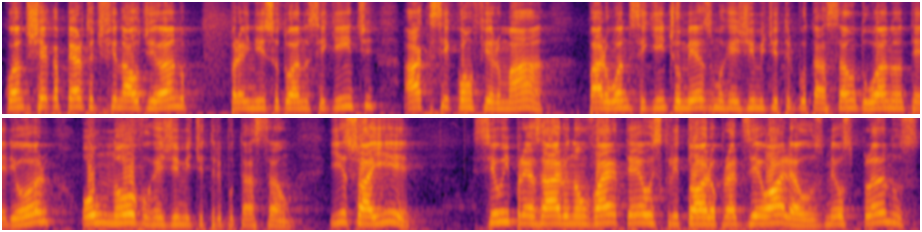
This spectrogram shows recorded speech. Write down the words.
Quando chega perto de final de ano, para início do ano seguinte, há que se confirmar para o ano seguinte o mesmo regime de tributação do ano anterior ou um novo regime de tributação. Isso aí, se o empresário não vai até o escritório para dizer, olha, os meus planos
